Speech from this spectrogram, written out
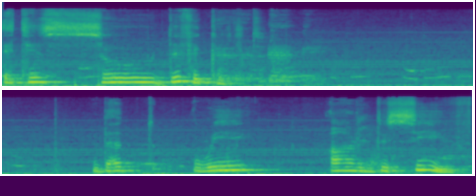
it is so difficult that we are deceived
